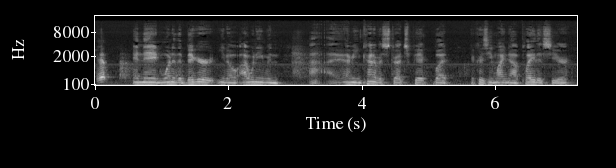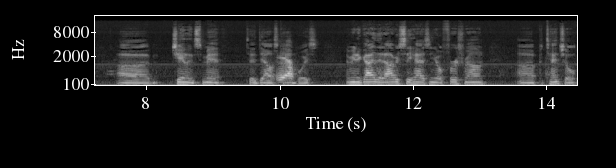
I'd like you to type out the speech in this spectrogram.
Yep. And then one of the bigger, you know, I wouldn't even, I, I mean, kind of a stretch pick, but because he might not play this year, uh, Jaylon Smith to the Dallas Yeah. Cowboys. I mean, a guy that obviously has, you know, first round uh, potential,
